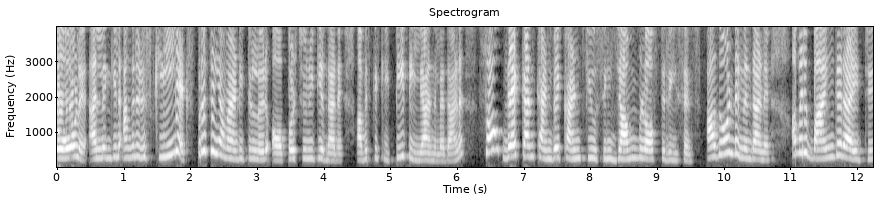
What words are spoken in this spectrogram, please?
ഗോൾ അല്ലെങ്കിൽ അങ്ങനെ ഒരു സ്കില്ല് എക്സ്പ്രസ് ചെയ്യാൻ വേണ്ടിയിട്ടുള്ള ഒരു ഓപ്പർച്യൂണിറ്റി എന്താണ്? അവർക്ക് കിട്ടിയിട്ടില്ല എന്നുള്ളതാണ്. So they can convey confusing jumble of the reasons അതുകൊണ്ട് തന്നെ എന്താണ്? അവർ ഭയങ്കരമായിട്ട്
